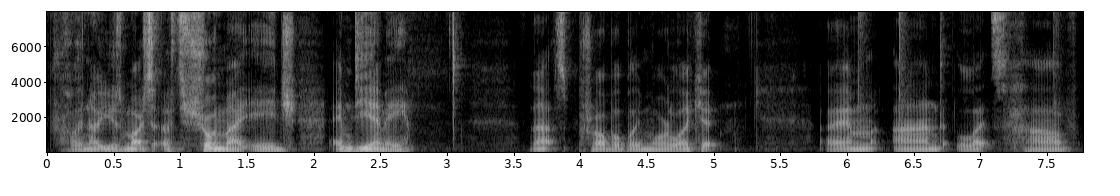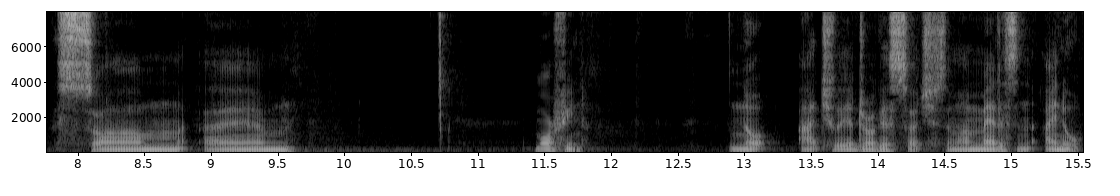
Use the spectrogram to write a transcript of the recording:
Probably not use much, showing my age. MDMA. That's probably more like it. Um, and let's have some um, morphine. Not actually a drug as such, some a medicine, I know.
